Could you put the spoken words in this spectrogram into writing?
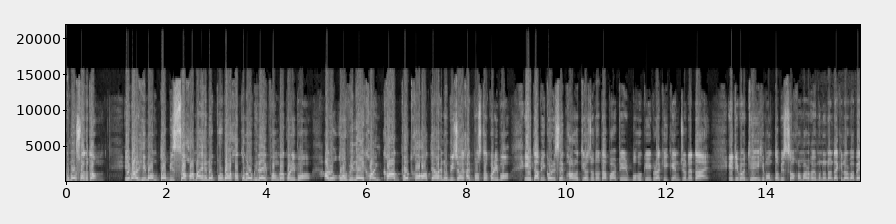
পুনৰ স্বাগতম। এইবাৰ হিমন্ত বিশ্ব শৰ্মাই হেনো পূৰ্বৰ সকলো অভিলেখ ভংগ কৰিব আৰু অভিলেখ সংখ্যক ভোটসহ তেওঁ হেনো বিজয় সাব্যস্ত কৰিব। এই দাবী কৰিছে ভাৰতীয় জনতা পাৰ্টীৰ বহুকেইগৰাকী কেন্দ্ৰীয় নেতাই। ইতিমধ্যেই হিমন্ত বিশ্ব শৰ্মাৰ হৈ মনোনয়ন দাখিলৰ বাবে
